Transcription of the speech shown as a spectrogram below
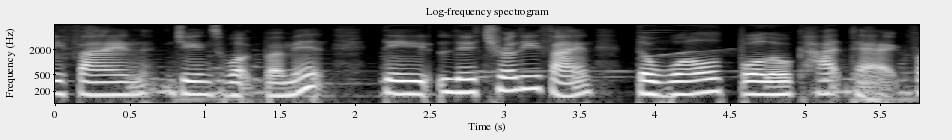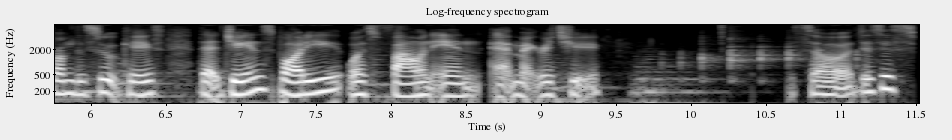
They find Jane's work permit. They literally find the World Polo card tag from the suitcase that Jane's body was found in at MacRitchie. So this is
